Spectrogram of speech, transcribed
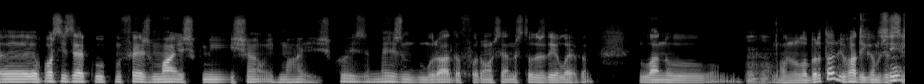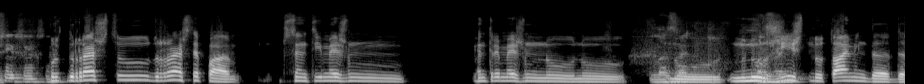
Uh, eu posso dizer que o que me fez mais comichão e mais coisa mesmo demorada foram as cenas todas da Eleven lá no, uhum. lá no laboratório, vá, digamos sim, assim. Sim, sim, sim. Porque de resto, de resto, é pá, senti mesmo entrei mesmo no, no, no, no, no registro, no timing da, da,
